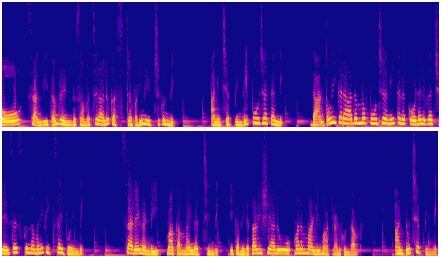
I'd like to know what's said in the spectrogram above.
ఓ సంగీతం రెండు సంవత్సరాలు కష్టపడి నేర్చుకుంది అని చెప్పింది పూజా తల్లి. దాంతో ఇక రాధమ్మ పూజని తన కోడలుగా చేసేసుకుందామని ఫిక్స్ అయిపోయింది. సరేనండి మాకు అమ్మాయి నచ్చింది. ఇక మిగతా విషయాలు మనం మళ్ళీ మాట్లాడుకుందాం అంటూ చెప్పింది.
